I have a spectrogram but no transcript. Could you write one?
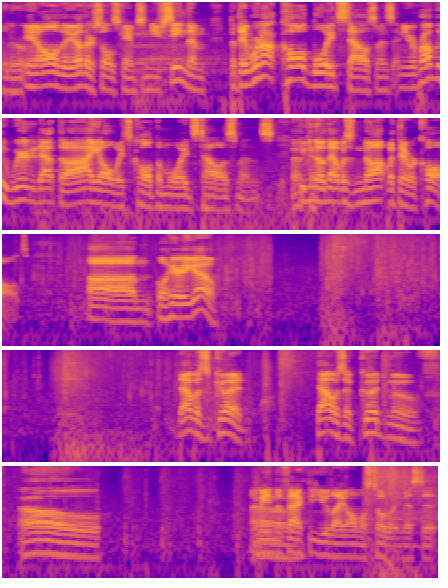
in all the other Souls games, and you've seen them, but they were not called Lloyd's talismans, and you're probably weirded out that I always called them Lloyd's talismans, Okay. even though that was not what they were called. Um, well, here you go. That was good. That was a good move. Oh, I mean, the Oh. fact that you like almost totally missed it.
